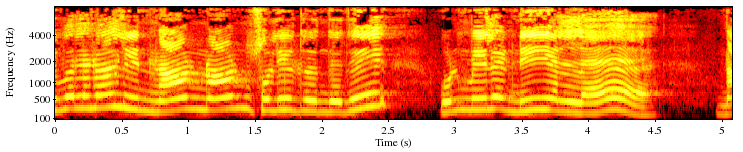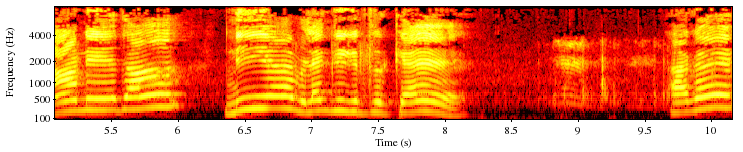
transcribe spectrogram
இவ்வளவு நாள் நீ நான் நான் சொல்லிட்டு இருந்தது உண்மையில நீ அல்ல. நானே தான் நீயா விளங்கிக்கிட்டு இருக்கேன் ஆக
